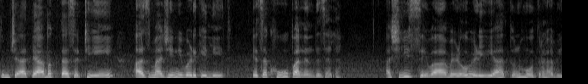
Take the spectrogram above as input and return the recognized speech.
तुमच्या त्या भक्तासाठी आज माझी निवड केलीत याचा खूप आनंद झाला. अशी सेवा वेळोवेळी या हातून होत राहावी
